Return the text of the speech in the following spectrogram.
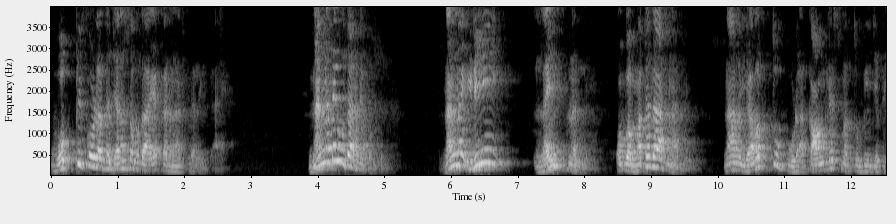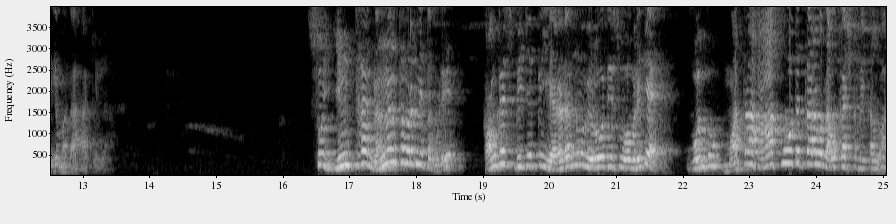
ಒಪ್ಪಿಕೊಳ್ಳದ ಜನಸಮುದಾಯ ಕರ್ನಾಟಕದಲ್ಲಿ ಇದ್ದಾರೆ. ನನ್ನದೇ ಉದಾಹರಣೆ ಕೊಡ್ತೀನಿ. ನನ್ನ ಇಡೀ ಲೈಫ್ನಲ್ಲಿ ಒಬ್ಬ ಮತದಾರನಾಗಿ ನಾನು ಯಾವತ್ತೂ ಕೂಡ ಕಾಂಗ್ರೆಸ್ ಮತ್ತು ಬಿ ಜೆ ಪಿಗೆ ಮತ ಹಾಕಿಲ್ಲ. ಸೊ ಇಂಥ ನನ್ನಂಥವರನ್ನೇ ತಗೊಳ್ಳಿ. ಕಾಂಗ್ರೆಸ್, ಬಿಜೆಪಿ ಎರಡನ್ನೂ ವಿರೋಧಿಸುವವರಿಗೆ ಒಂದು ಮತ ಹಾಕುವುದಕ್ಕಾರ ಒಂದು ಅವಕಾಶ ಬೇಕಲ್ವಾ?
